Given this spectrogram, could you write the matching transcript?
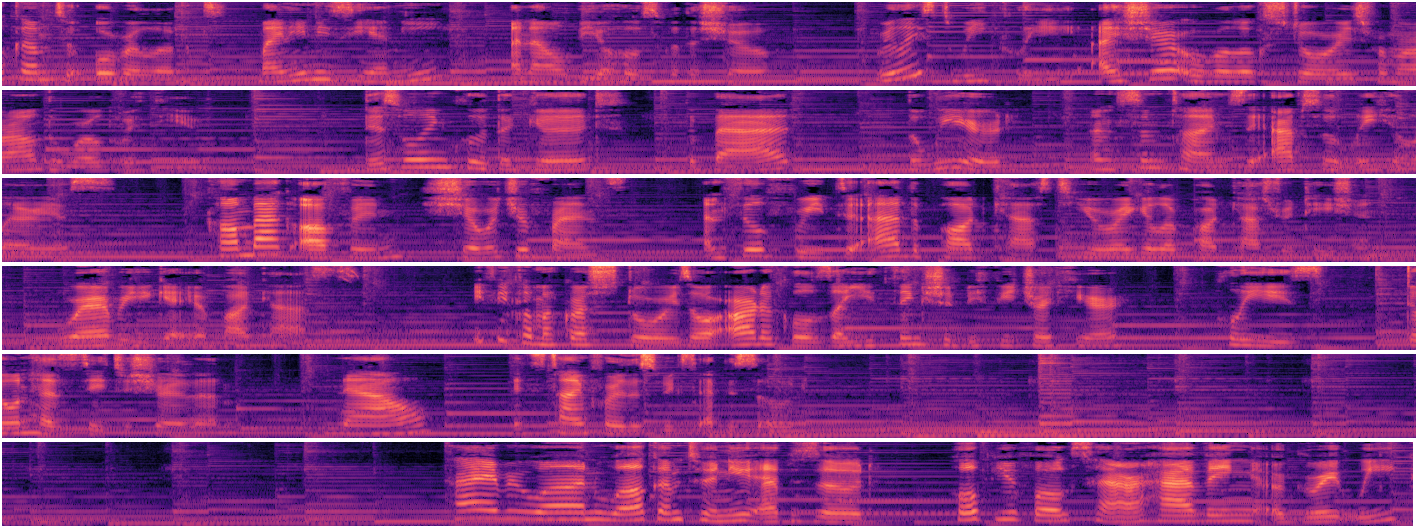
welcome to Overlooked. My name is Yemi, and I will be your host for the show. Released weekly, I share overlooked stories from around the world with you. This will include the good, the bad, the weird, and sometimes the absolutely hilarious. Come back often, share with your friends, and feel free to add the podcast to your regular podcast rotation, wherever you get your podcasts. If you come across stories or articles that you think should be featured here, please don't hesitate to share them. Now, it's time for this week's episode. Hi, everyone. Welcome to a new episode. Hope you folks are having a great week.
